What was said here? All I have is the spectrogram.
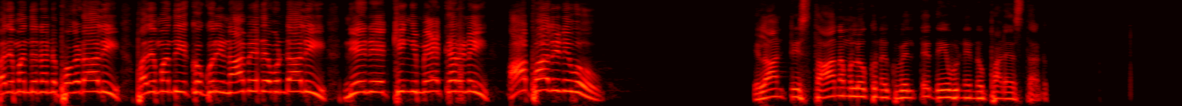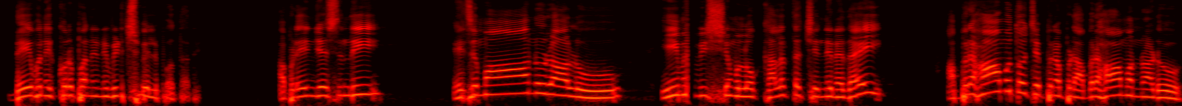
పది మంది నన్ను పొగడాలి పది మంది యొక్క గురి నా మీదే ఉండాలి. నేనే కింగ్ మేకర్ని ఆపాలి నువ్వు ఇలాంటి స్థానంలోకి నీకు వెళ్తే దేవుడు నిన్ను పడేస్తాడు. దేవుని కృప నిన్ను విడిచి వెళ్ళిపోతుంది. అప్పుడు ఏం చేసింది? యజమానురాలు ఈమె విషయంలో కలత చెందినదై అబ్రహాముతో చెప్పినప్పుడు అబ్రహాం అన్నాడు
